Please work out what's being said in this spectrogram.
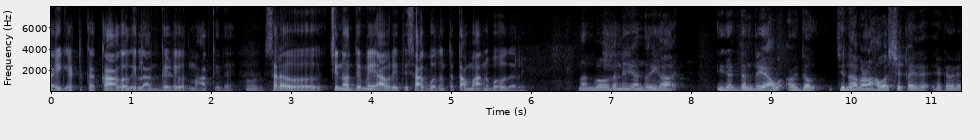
ಕೈಗೆಟಕ್ಕಾಗೋದಿಲ್ಲ ಅಂತೇಳಿ ಒಂದು ಮಾತಿದೆ. ಸರ್ ಚಿನ್ನೋದ್ಯಮ ಯಾವ ರೀತಿ ಸಾಗ್ಬೋದು ಅಂತ ತಮ್ಮ ಅನುಭವದಲ್ಲಿ? ನನ್ನ ಅನುಭವದಲ್ಲಿ ಅಂದರೆ ಈಗ ಈಗ ಜನರಿಗೆ ಅವ ಇದು ಚಿನ್ನಾಭರಣ ಅವಶ್ಯಕ ಇದೆ. ಯಾಕಂದರೆ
